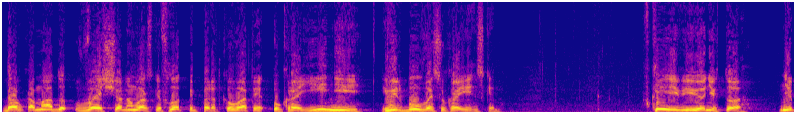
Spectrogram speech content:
дав команду весь Чорноморський флот підпорядкувати Україні. І він був весь українським. В Києві його ніхто, ні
